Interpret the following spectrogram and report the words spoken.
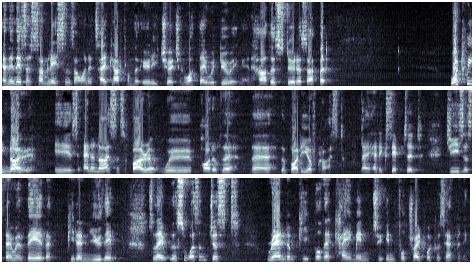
And then there's some lessons I want to take out from the early church and what they were doing and how this stirred us up. But what we know is Ananias and Sapphira were part of the, the, the body of Christ. They had accepted Jesus, they were there, that Peter knew them. So they, this wasn't just random people that came in to infiltrate what was happening.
